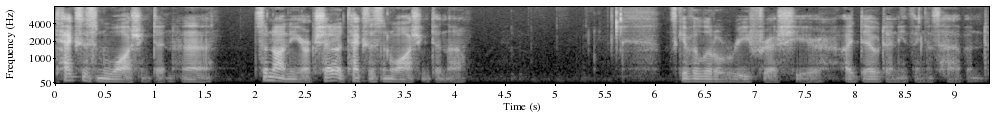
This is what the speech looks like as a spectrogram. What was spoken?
texas and washington. Uh, so not new york. Shout out texas and washington though. Let's give a little refresh here. I doubt anything has happened.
